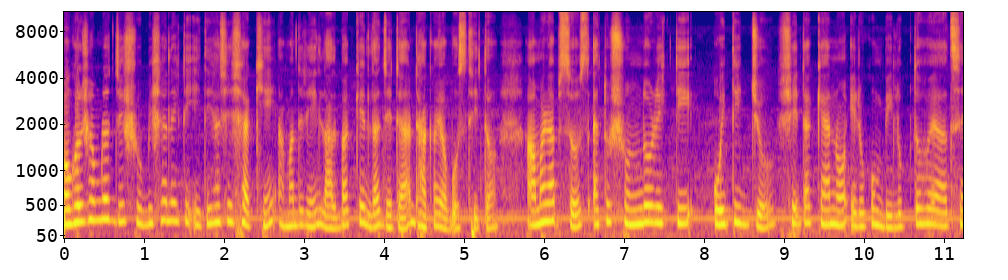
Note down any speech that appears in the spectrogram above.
মোগল সাম্রাজ্যের সুবিশাল একটি ইতিহাসের সাক্ষী আমাদের এই লালবাগ কেল্লা যেটা ঢাকায় অবস্থিত। আমার আফসোস, এত সুন্দর একটি ঐতিহ্য, সেটা কেন এরকম বিলুপ্ত হয়ে আছে?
